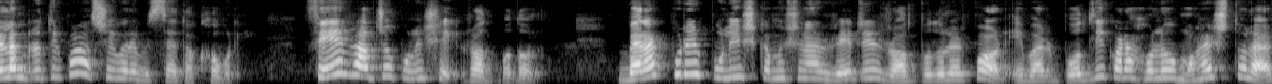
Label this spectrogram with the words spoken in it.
ফেরলাম বিরতির পর আসছে এবারে বিস্তারিত খবরে। ফের রাজ্য পুলিশে রদবদল। ব্যারাকপুরের পুলিশ কমিশনার রেডের রদবদলের পর এবার বদলি করা হলো মহেশতলার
